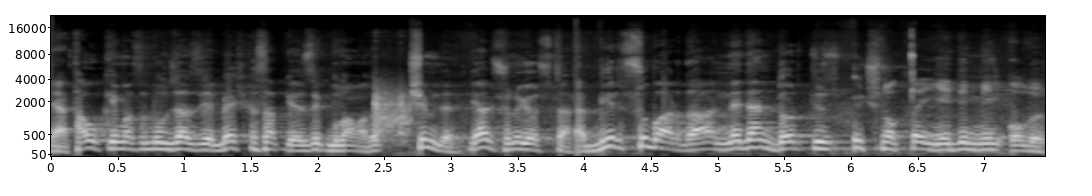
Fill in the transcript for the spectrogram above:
Ya tavuk kıyması bulacağız diye 5 kasap gezdik bulamadık. Şimdi gel şunu göster. Ya bir su bardağı neden 403.7 mil olur?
